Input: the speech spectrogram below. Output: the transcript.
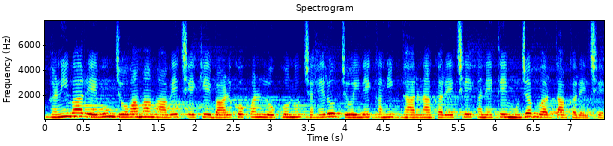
ઘણીવાર એવું જોવામાં આવે છે કે બાળકો પણ લોકોનો ચહેરો જોઈને કંઈક ધારણા કરે છે અને તે મુજબ વર્તાવ કરે છે.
